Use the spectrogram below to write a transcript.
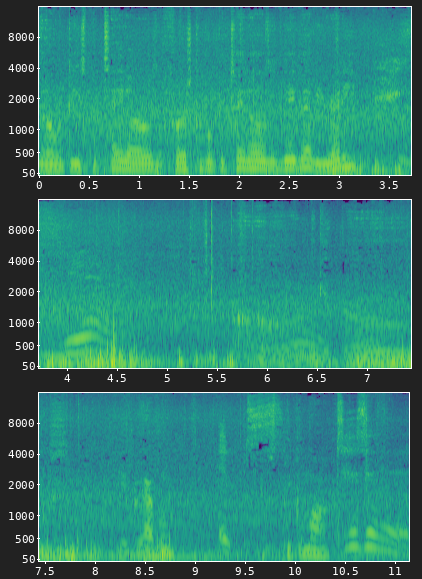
go with these potatoes. The first couple potatoes to dig up. You ready? Yeah. Oh, look at those. You grab them. It's Just pick them off. treasure. Yeah,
